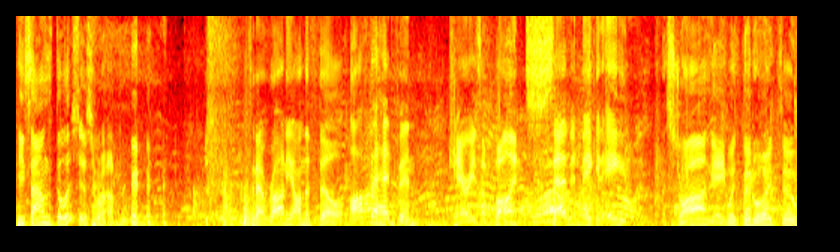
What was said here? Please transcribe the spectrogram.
he sounds delicious, Rob. So now Ronnie on the fill, off the head pin, carries a bunch. Seven, make it eight. a strong eight with good wood too.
